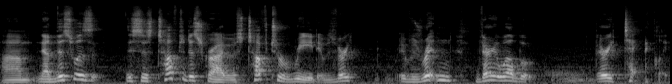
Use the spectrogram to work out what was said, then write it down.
Um, now this was this is tough to describe. It was tough to read. It was very it was written very well, but very technically.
